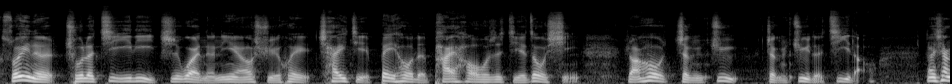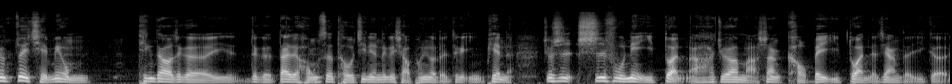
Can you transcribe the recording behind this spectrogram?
所以呢，除了记忆力之外呢，你也要学会拆解背后的拍号或是节奏型，然后整句整句的记牢。那像最前面我们。听到这个这个戴着红色头巾的那个小朋友的这个影片呢，就是师傅念一段，然后他就要马上拷贝一段的这样的一个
